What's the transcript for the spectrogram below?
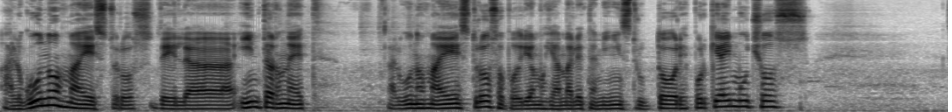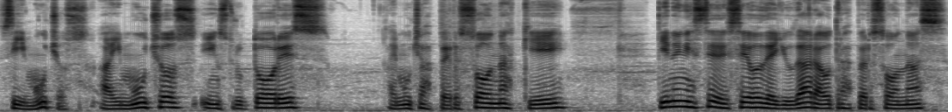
Algunos maestros de la Internet, algunos maestros, o podríamos llamarle también instructores, porque hay muchos, sí, muchos, hay muchos instructores hay muchas personas que tienen este deseo de ayudar a otras personas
